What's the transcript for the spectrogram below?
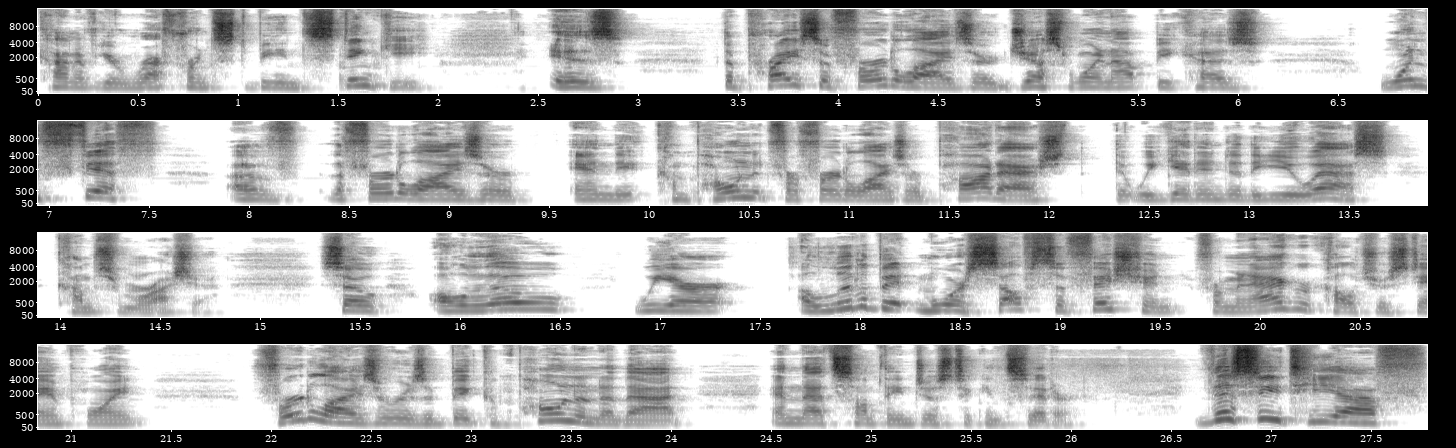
kind of your reference to being stinky, is the price of fertilizer just went up because one fifth of the fertilizer and the component for fertilizer, potash, that we get into the US comes from Russia. So, although we are a little bit more self sufficient from an agriculture standpoint, fertilizer is a big component of that, and that's something just to consider. This ETF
